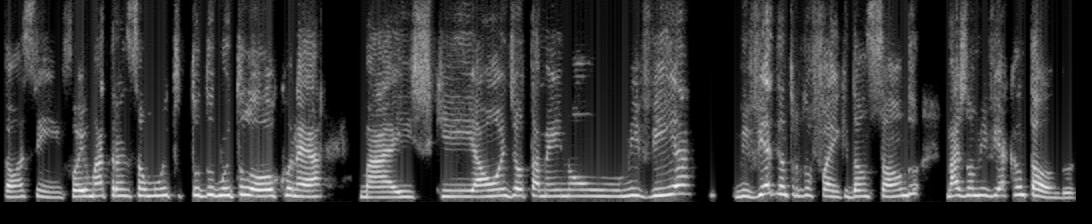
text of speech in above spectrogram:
Então, assim, foi uma transição muito, tudo muito louco, né? Mas que aonde eu também não me via, me via dentro do funk dançando, mas não me via cantando.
